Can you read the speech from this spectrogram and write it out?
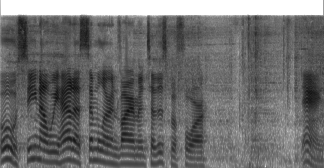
Ooh, see now we had a similar environment to this before. Dang.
